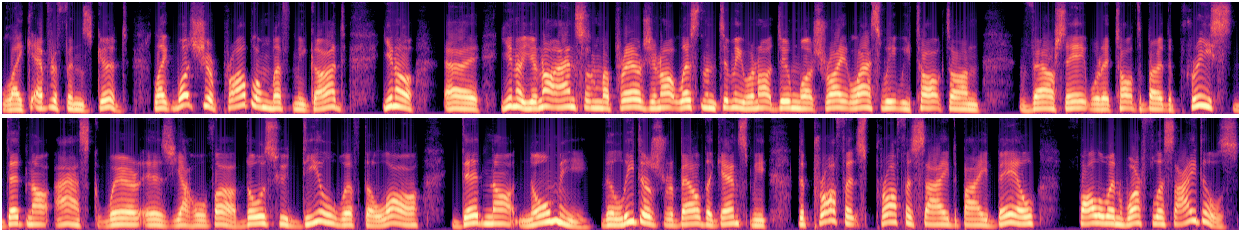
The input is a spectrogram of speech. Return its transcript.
like everything's good. Like what's your problem with me god? You know uh you know you're not answering my prayers. You're not listening to me. We're not doing what's right. Last week we talked on verse 8 where it talked about the priests did not ask where is Yahovah those who deal with the law did not know me. The leaders rebelled against me. The prophets prophesied by Baal following worthless idols.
